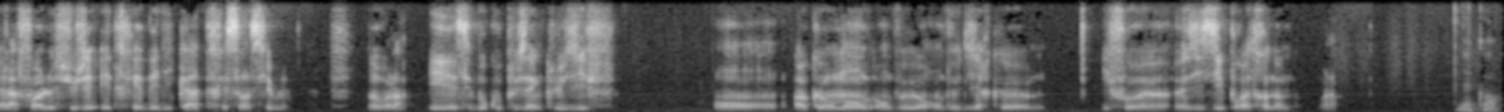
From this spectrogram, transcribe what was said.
et à la fois le sujet est très délicat, très sensible. Donc voilà. Et c'est beaucoup plus inclusif. On, à aucun moment on veut, on veut dire que il faut un, zizi pour être un homme. Voilà. D'accord.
